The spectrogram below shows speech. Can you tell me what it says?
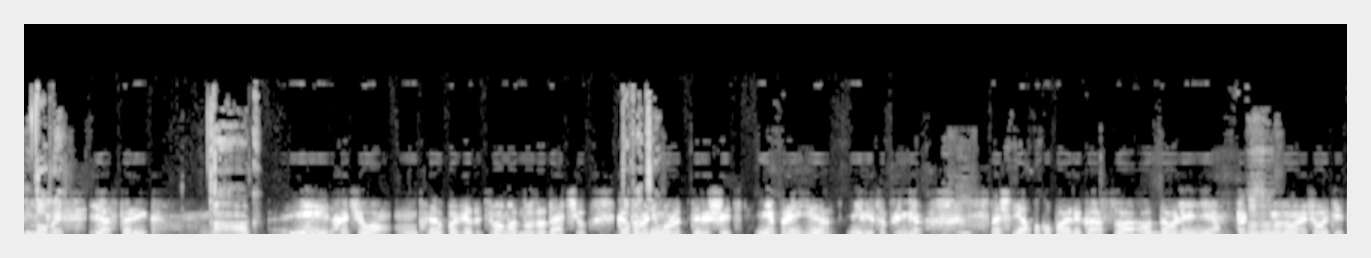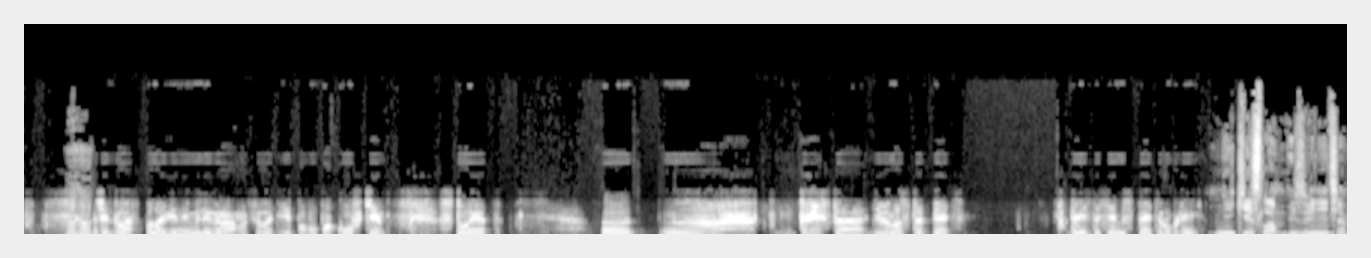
Добрый. Я старик. Так. И хочу вам поведать вам одну задачу, которую Давайте. не может решить ни премьер, ни вице-премьер. Значит, я покупаю лекарства от давления, так ага. называемый филотип. Ага. Значит, 2,5 миллиграмма филодипа в упаковке стоит э, 395 375 рублей. Не кисло, извините.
